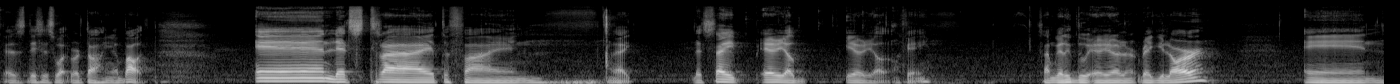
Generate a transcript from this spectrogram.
because this is what we're talking about and let's try to find like let's say Arial Arial. okay so i'm gonna do Arial regular and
